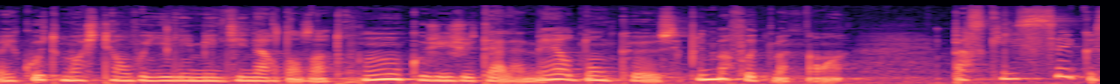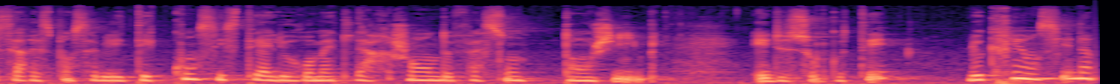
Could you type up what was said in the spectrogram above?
bah Écoute, moi je t'ai envoyé les mille dinars dans un tronc que j'ai jeté à la mer, donc euh, c'est plus de ma faute maintenant. Hein. Parce qu'il sait que sa responsabilité consistait à lui remettre l'argent de façon tangible. Et de son côté, le créancier n'a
